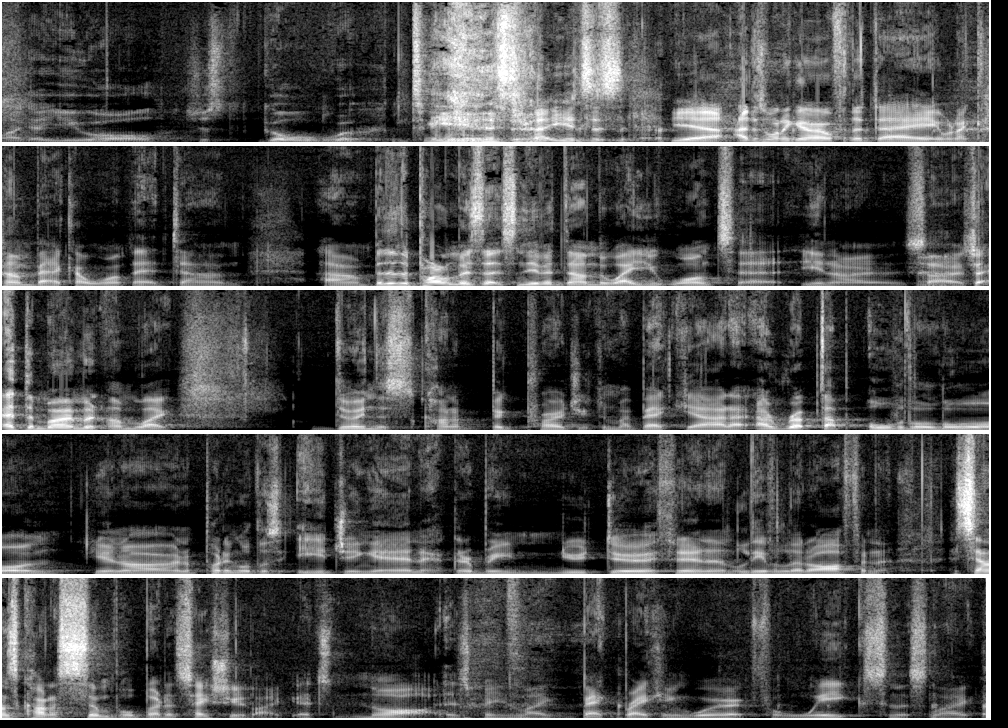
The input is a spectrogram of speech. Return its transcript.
like a U-Haul. Just go. yeah, that's right. It's just, yeah, I just want to go out for the day, and when I come back, I want that done. Um, but then the problem is that it's never done the way you want it, you know. So, so at the moment, I'm like doing this kind of big project in my backyard. I, I ripped up all the lawn, you know, and I'm putting all this edging in. I'm gonna bring new dirt in and level it off. And it sounds kind of simple, but it's actually like it's not. It's been like backbreaking work for weeks, and it's like,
